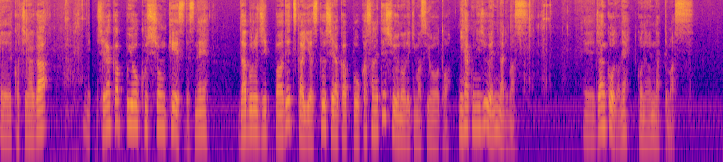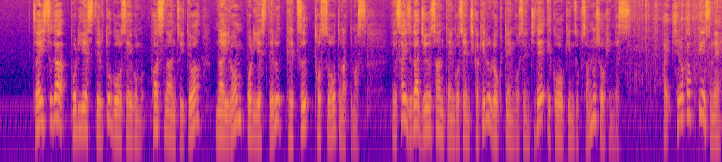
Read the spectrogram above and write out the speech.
えー、こちらが、シェラカップ用クッションケースですね。ダブルジッパーで使いやすくシェラカップを重ねて収納できますよと。220円になります。えー、ジャンコードね、このようになってます。材質がポリエステルと合成ゴム。ファスナーについてはナイロン、ポリエステル、鉄、塗装となってます。サイズが13.5センチ ×6.5 センチでエコー金属産の商品です。はい、シェロカップケースね、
